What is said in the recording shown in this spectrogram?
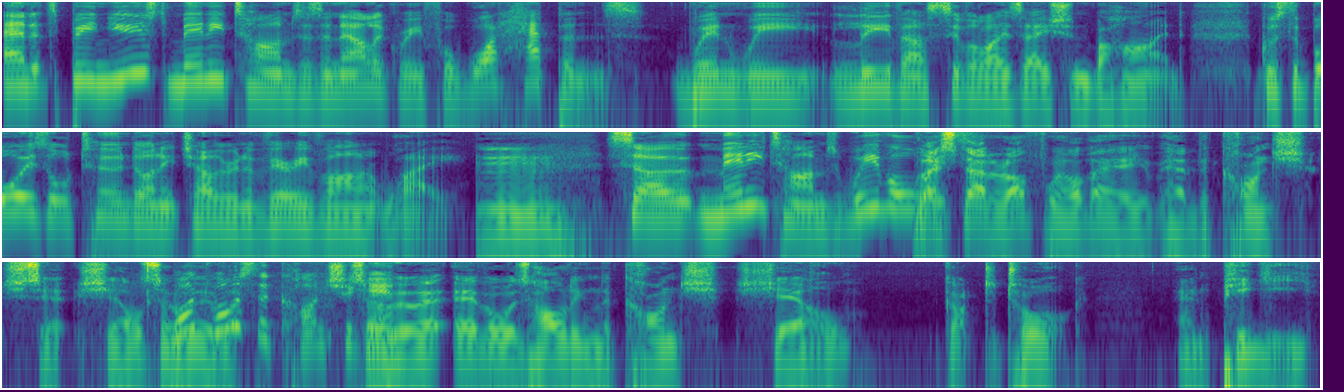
And it's been used many times as an allegory for what happens when we leave our civilization behind. Because the boys all turned on each other in a very violent way. Mm-hmm. So many times we've Well, they started off well. They had the conch shell. So what, whoever, what was the conch again? So whoever was holding the conch shell got to talk, and Piggy,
